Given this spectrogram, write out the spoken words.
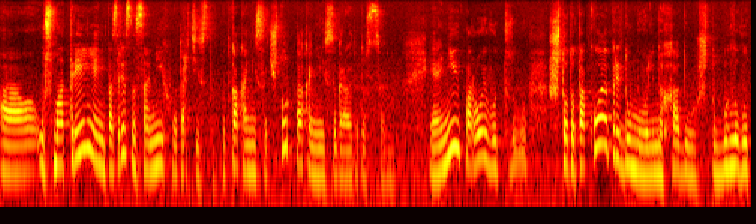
э, усмотрение непосредственно самих вот артистов. Вот как они сочтут, так они и сыграют эту сцену. И они порой вот что-то такое придумывали на ходу, что было вот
